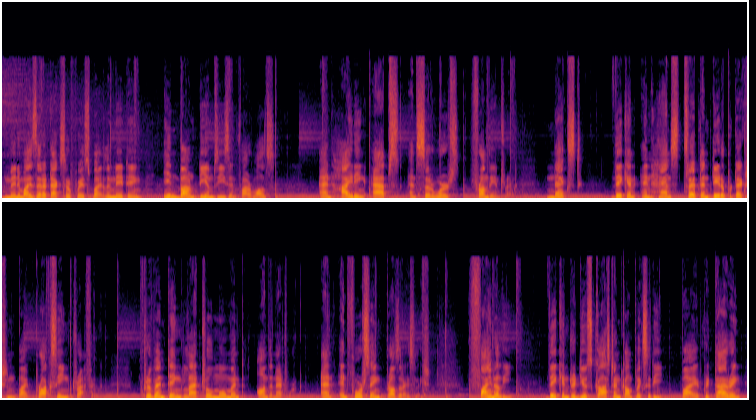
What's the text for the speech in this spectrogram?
minimize their attack surface by eliminating inbound DMZs and firewalls, and hiding apps and servers from the internet. Next, they can enhance threat and data protection by proxying traffic, preventing lateral movement on the network, and enforcing browser isolation. Finally, they can reduce cost and complexity by retiring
